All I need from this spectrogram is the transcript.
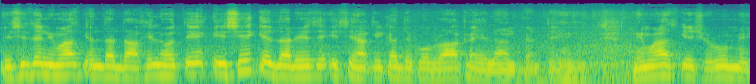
اسی سے نماز کے اندر داخل ہوتے ہیں۔ اسی کے ذریعے سے اسی حقیقت قبرا کا اعلان کرتے ہیں۔ نماز کے شروع میں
